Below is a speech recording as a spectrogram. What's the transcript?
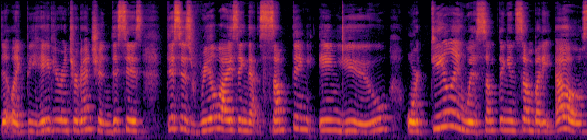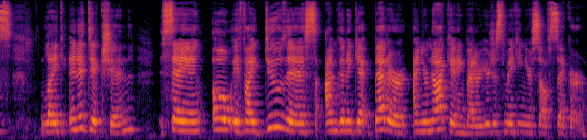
that like behavior intervention. This is this is realizing that something in you or dealing with something in somebody else like an addiction saying, "Oh, if I do this, I'm going to get better." And you're not getting better. You're just making yourself sicker.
